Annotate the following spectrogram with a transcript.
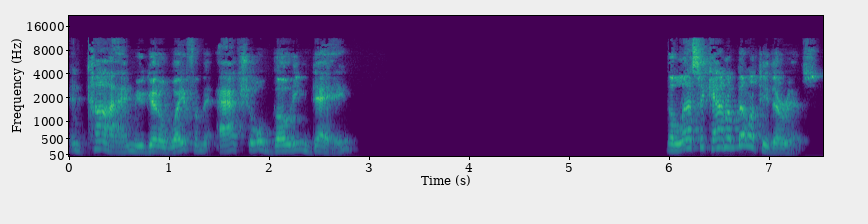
in time you get away from the actual voting day, the less accountability there is.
